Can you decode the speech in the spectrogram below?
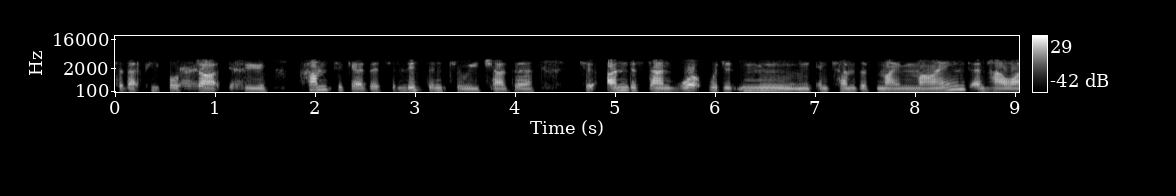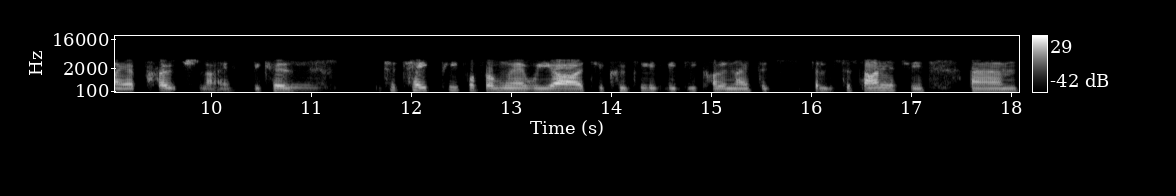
so that people Right, start yeah. to come together, to listen to each other, to understand what would it mean in terms of my mind and how I approach life. Because Mm. to take people from where we are to completely decolonize the, society, um,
